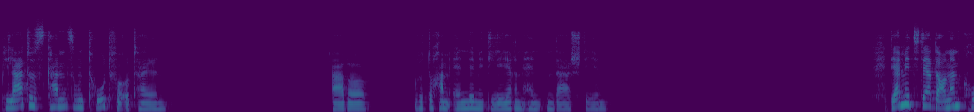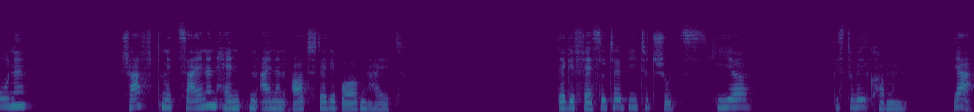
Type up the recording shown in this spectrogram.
Pilatus kann zum Tod verurteilen, aber wird doch am Ende mit leeren Händen dastehen. Der mit der Dornenkrone schafft mit seinen Händen einen Ort der Geborgenheit. Der Gefesselte bietet Schutz. Hier bist du willkommen. Ja,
